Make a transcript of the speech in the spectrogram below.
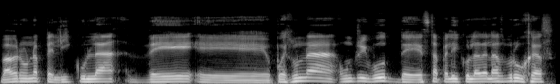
va a haber una película de, eh, pues una, un reboot de esta película de las brujas,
